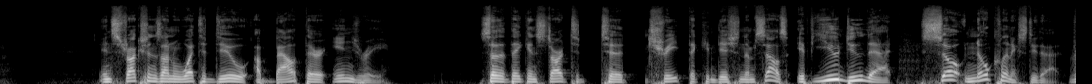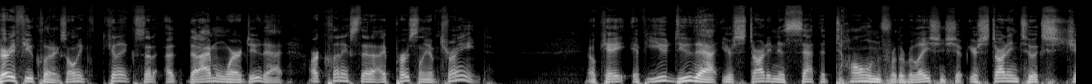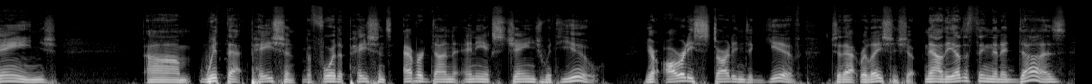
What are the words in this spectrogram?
instructions on what to do about their injury so that they can start to, to treat the condition themselves. If you do that, so no clinics do that. Very few clinics. Only clinics that, uh, that I'm aware do that are clinics that I personally have trained. Okay, if you do that, you're starting to set the tone for the relationship. You're starting to exchange um, with that patient before the patient's ever done any exchange with you. You're already starting to give to that relationship. Now, the other thing that it does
